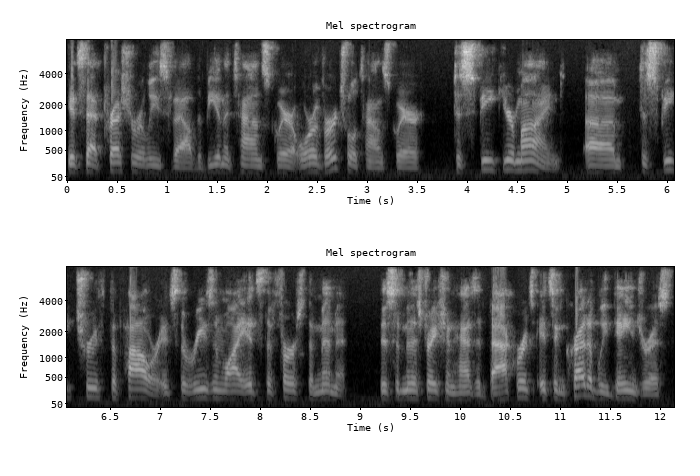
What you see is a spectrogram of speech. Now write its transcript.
it's that pressure release valve to be in the town square or a virtual town square to speak your mind, um, to speak truth to power. It's the reason why it's the First Amendment. This administration has it backwards. It's incredibly dangerous.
